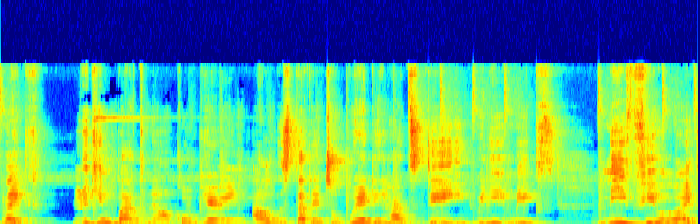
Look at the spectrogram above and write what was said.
Like looking back now, comparing how they started to where they are today, it really makes me feel like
